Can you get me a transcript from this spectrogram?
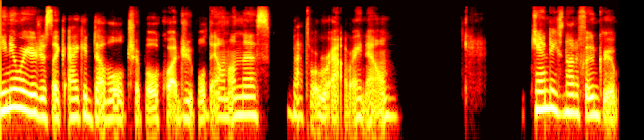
you know, where you're just like, I could double, triple, quadruple down on this. That's where we're at right now. Candy's not a food group.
